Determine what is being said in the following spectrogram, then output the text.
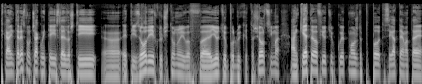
така интересно. Очаквайте и следващи а, епизоди, включително и в а, YouTube рубриката Shorts. Има анкета в YouTube, която може да попълвате. Сега темата е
